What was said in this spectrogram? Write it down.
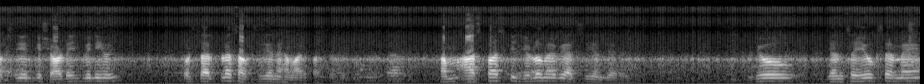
ऑक्सीजन की शॉर्टेज भी नहीं हुई और सरप्लस ऑक्सीजन है हमारे पास। हम आसपास के ज़िलों में भी ऑक्सीजन दे रहे हैं। जो जनसहयोग से हमें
